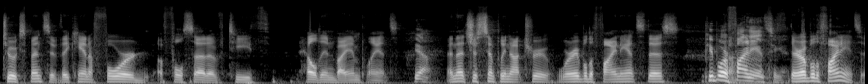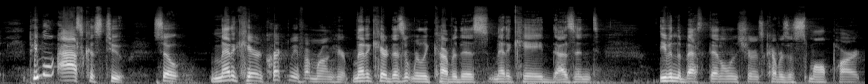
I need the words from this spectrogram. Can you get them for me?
too expensive. They can't afford a full set of teeth held in by implants. Yeah. And that's just simply not true. We're able to finance this. People are financing it. They're able to finance it. People ask us too. So Medicare, correct me if I'm wrong here. Medicare doesn't really cover this. Medicaid doesn't. Even the best dental insurance covers a small part.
